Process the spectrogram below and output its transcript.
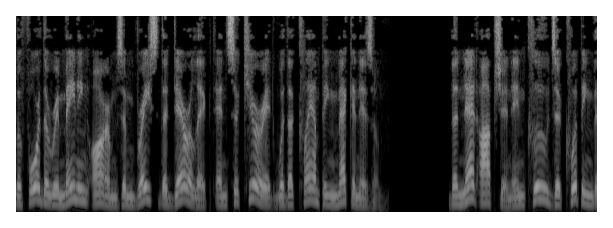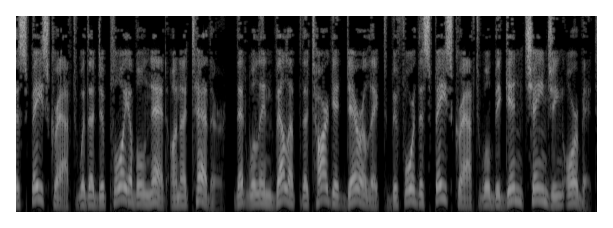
before the remaining arms embrace the derelict and secure it with a clamping mechanism. The net option includes equipping the spacecraft with a deployable net on a tether, that will envelop the target derelict before the spacecraft will begin changing orbit.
